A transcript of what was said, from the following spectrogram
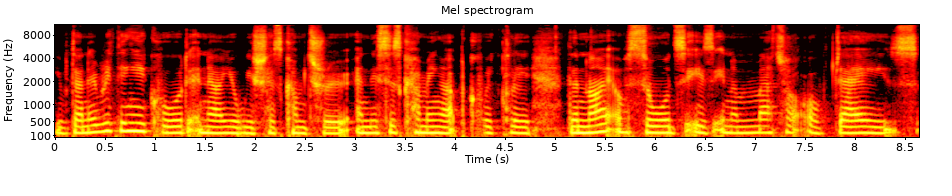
You've done everything you could and now your wish has come true. And this is coming up quickly. The Knight of Swords is in a matter of days.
